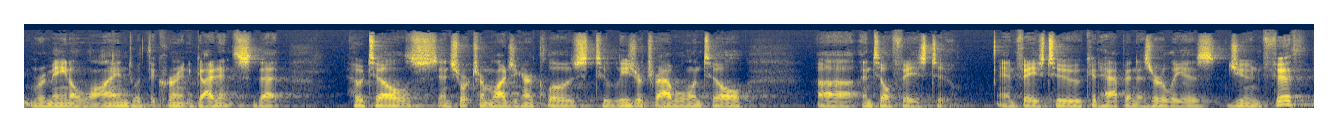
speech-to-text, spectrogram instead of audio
remain aligned with the current guidance that hotels and short-term lodging are closed to leisure travel until uh, until phase two. And phase two could happen as early as June 5th.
